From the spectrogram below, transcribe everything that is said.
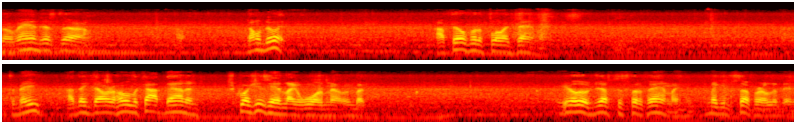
So man, just uh, don't do it. I feel for the Floyd family. To me, I think they ought to hold the cop down and squash his head like a watermelon, but get a little justice for the family. Make him suffer a little bit.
